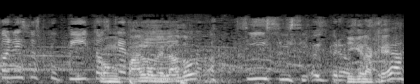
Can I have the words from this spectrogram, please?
Con esos cupitos. Con qué palo de rico. helado Sí, sí, sí. Oye, pero... y grajea.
